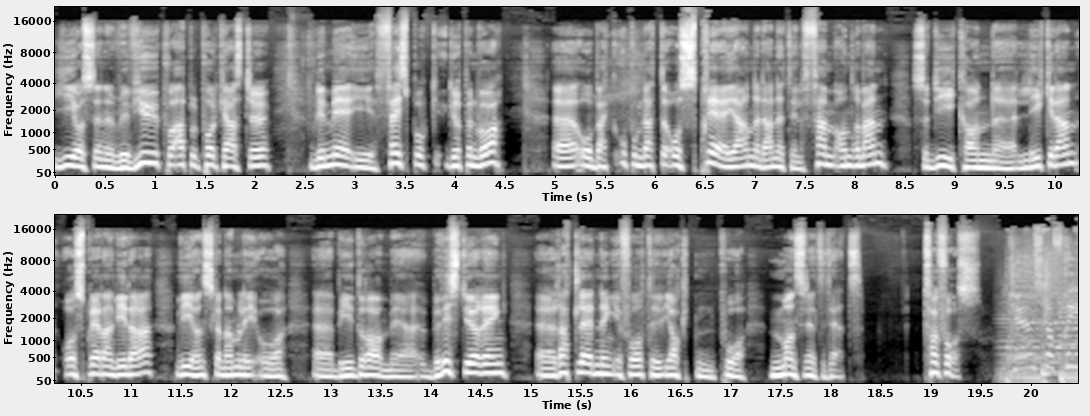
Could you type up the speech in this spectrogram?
gi oss en review på Apple Podcaster. Bli med i Facebook-gruppen vår, eh, og back opp om dette, og spre gjerne denne til fem andre menn, så de kan eh, like den og spre den videre. Vi ønsker nemlig å eh, bidra med bevisstgjøring, eh, rettledning i forhold til jakten på mannsidentitet. Takk for oss. Hvem skal fri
